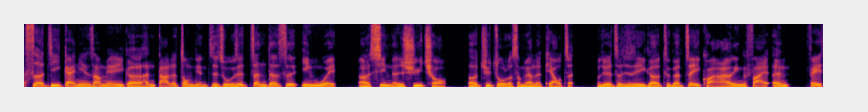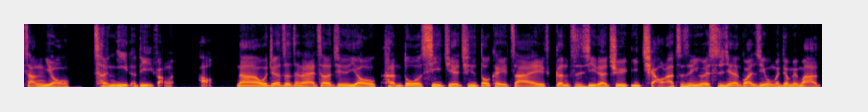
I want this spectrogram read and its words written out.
设计概念上面一个很大的重点之处，是真的是因为呃性能需求而去做了什么样的调整。我觉得这就是一个这个这一款 Ioniq 5N 非常有诚意的地方了。好，那我觉得这整台车其实有很多细节，其实都可以再更仔细的去一瞧啦。只是因为时间的关系，我们就没办法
